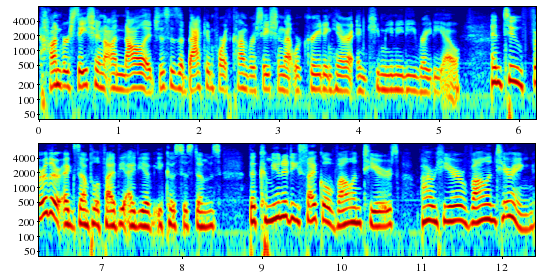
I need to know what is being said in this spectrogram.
conversation on knowledge. This is a back and forth conversation that we're creating here in community radio. And to further exemplify the idea of ecosystems, the community cycle volunteers are here volunteering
